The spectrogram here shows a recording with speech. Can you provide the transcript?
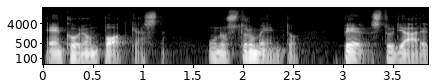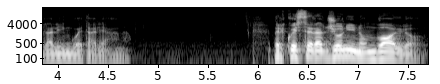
è ancora un podcast, uno strumento per studiare la lingua italiana. Per queste ragioni non voglio,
